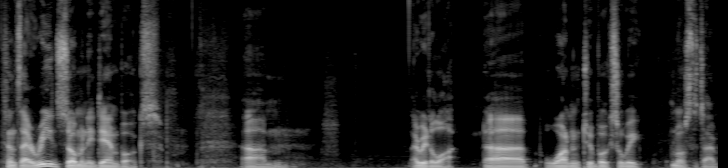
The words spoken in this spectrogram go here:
since I read so many damn books, um, I read a lot, uh, one two books a week most of the time.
